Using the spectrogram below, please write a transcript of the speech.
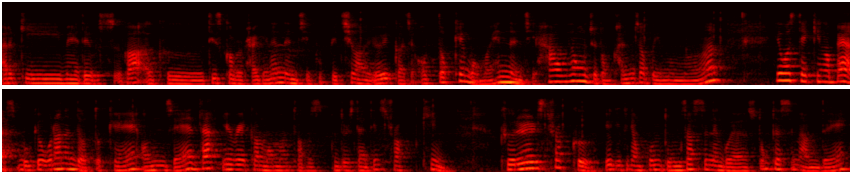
아르키메데우스가 그 디스커버를 발견했는지 부피 치환을 여기까지 어떻게 뭐뭐 했는지 how 형주동 간접 의문문 He was taking a bath 목욕을 하는데 어떻게 언제 that eureka moment of understanding struck him 그를 struck 여기 그냥 본 동사 쓰는 거야. 수동태 쓰면 안 돼.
